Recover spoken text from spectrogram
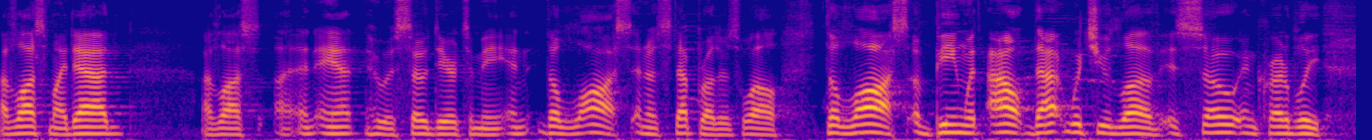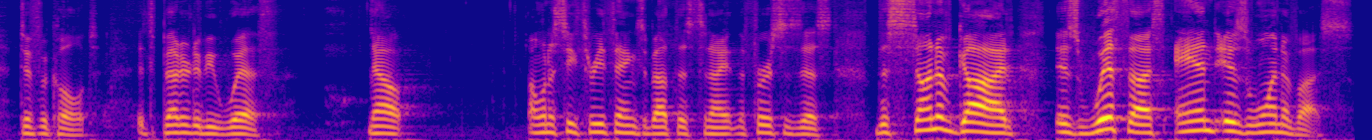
I've lost my dad. I've lost uh, an aunt who is so dear to me, and the loss, and a stepbrother as well. The loss of being without that which you love is so incredibly difficult. It's better to be with. Now, I want to see three things about this tonight. And the first is this the Son of God is with us and is one of us.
